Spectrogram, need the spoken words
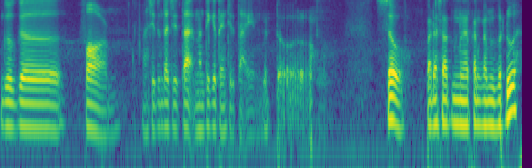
Google Form. Nah, situ ntar cerita, nanti kita yang ceritain. Betul. So, pada saat mendengarkan kami berdua,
